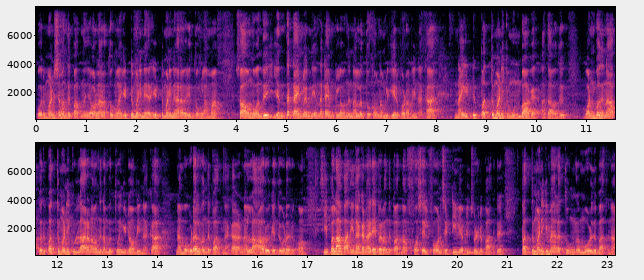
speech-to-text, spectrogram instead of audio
ஒரு மனுஷன் வந்து பார்த்தோம்னா எவ்வளோ நேரம் தூங்கலாம்? எட்டு மணி நேரம் எட்டு மணி நேரம் வரையும் தூங்கலாமா? ஸோ அவங்க வந்து எந்த டைம்லேருந்து எந்த டைமுக்குள்ளே வந்து நல்ல தூக்கம் நம்மளுக்கு ஏற்படும் அப்படின்னாக்கா நைட்டு பத்து மணிக்கு முன்பாக அதாவது ஒன்பது நாற்பது பத்து மணிக்குள்ளார நான் வந்து நம்ம தூங்கிட்டோம் அப்படின்னாக்கா நம்ம உடல் வந்து பார்த்தோன்னாக்கா நல்ல ஆரோக்கியத்தோடு இருக்கும். ஸோ இப்போல்லாம் பார்த்தீங்கன்னாக்கா நிறைய பேர் வந்து பார்த்தோன்னா ஃபோ செல்ஃபோன்ஸு டிவி அப்படின்னு சொல்லிட்டு பார்த்துட்டு பத்து மணிக்கு மேலே தூங்கும் பொழுது பார்த்தோன்னா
